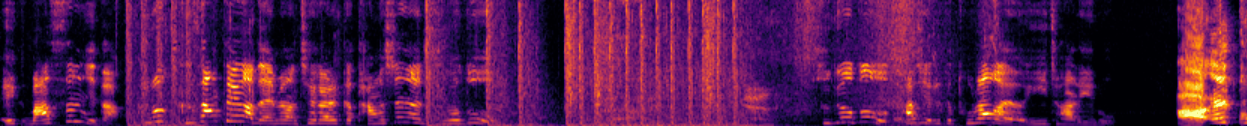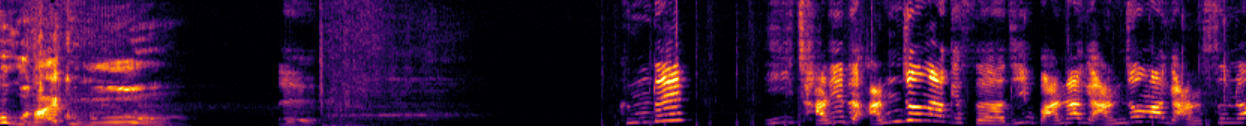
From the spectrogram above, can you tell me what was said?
에, 맞습니다. 그, 그 상태가 되면 제가 이렇게 당신을 죽여도 죽여도 다시 이렇게 돌아가요 이 자리로. 아 에코구나 에코구. 네. 근데 이 자리를 안전하게 써야지. 만약에 안전하게 안 쓰면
